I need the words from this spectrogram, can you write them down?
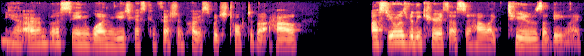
Yeah, I remember seeing one UTS confession post which talked about how a student was really curious as to how like tutors are being like,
